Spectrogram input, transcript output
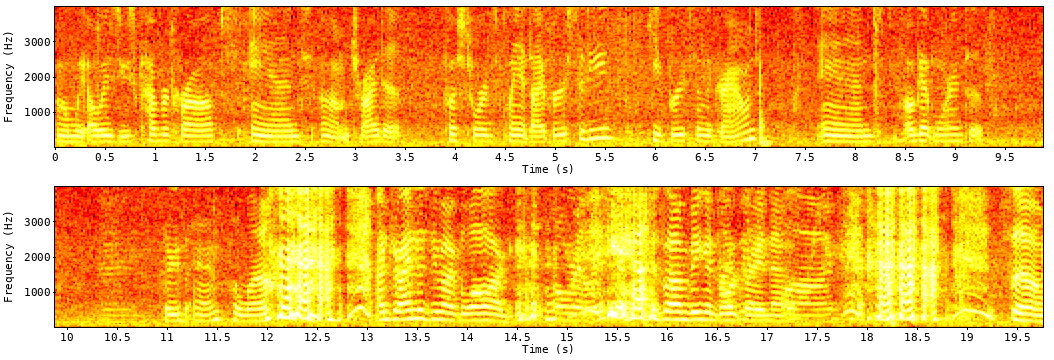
Um, we always use cover crops and um, try to push towards plant diversity, keep roots in the ground, and I'll get more into. There's M. Hello. I'm trying to do my vlog. Oh, really? yeah, so I'm being a dork right now. so,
